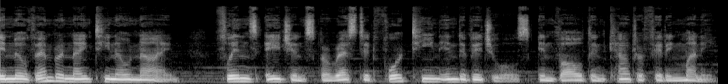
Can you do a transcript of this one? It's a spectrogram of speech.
In November 1909, Flynn's agents arrested 14 individuals involved in counterfeiting money.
